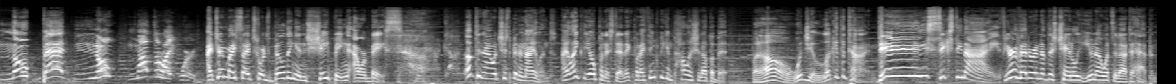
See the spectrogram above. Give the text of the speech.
nope, bad, nope, not the right word. I turn my sights towards building and shaping our base. Oh my god. Up to now, it's just been an island. I like the open aesthetic, but I think we can polish it up a bit. But oh, would you look at the time? Day 69! If you're a veteran of this channel, you know what's about to happen.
